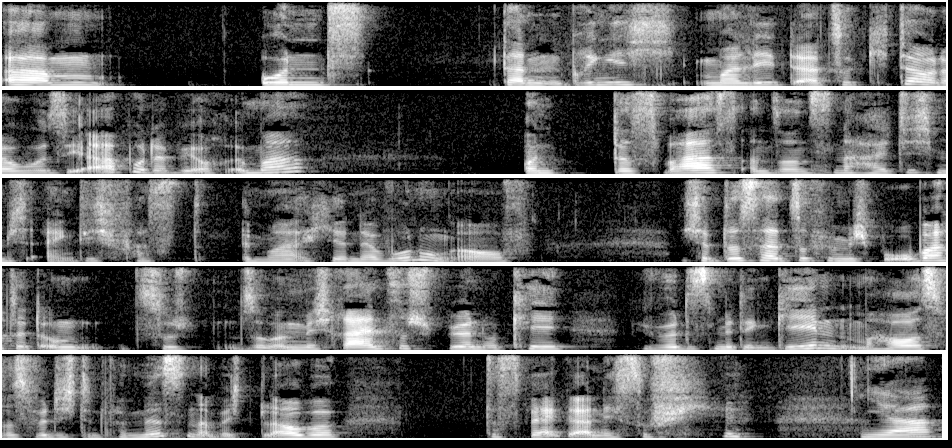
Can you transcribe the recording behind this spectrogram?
Ähm, und dann bringe ich Marlene da zur Kita oder hole sie ab oder wie auch immer. Und das war's. Ansonsten halte ich mich eigentlich fast immer hier in der Wohnung auf. Ich habe das halt so für mich beobachtet, um zu, so in mich reinzuspüren, okay, wie würde es mir denn gehen im Haus? Was würde ich denn vermissen? Aber ich glaube, das wäre gar nicht so viel. Ja,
